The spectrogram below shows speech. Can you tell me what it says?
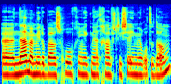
eh, na mijn middelbare school ging ik naar het Grafisch Lyceum in Rotterdam.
